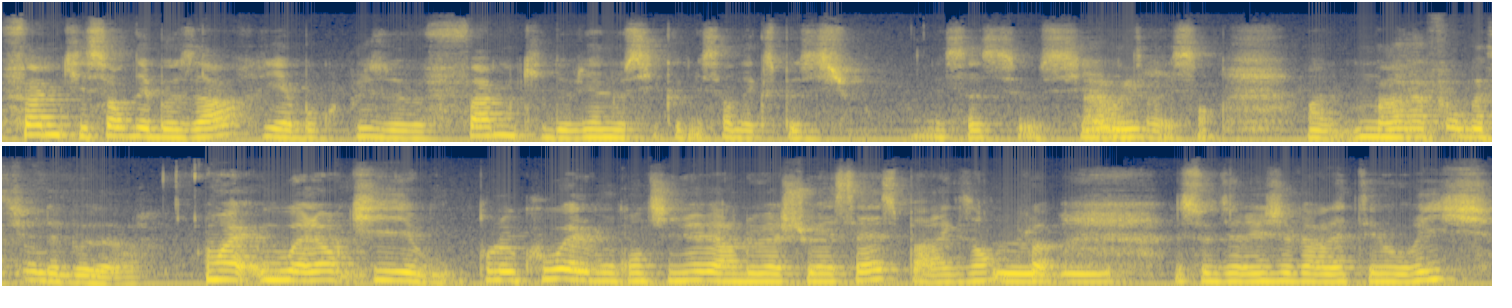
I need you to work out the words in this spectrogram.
femmes qui sortent des beaux-arts, il y a beaucoup plus de femmes qui deviennent aussi commissaires d'exposition. Et ça, c'est aussi Ah oui. intéressant. Ouais. Par la formation des beaux-arts. Ouais, ou alors qui, pour le coup, elles vont continuer vers le HESS, par exemple, et se diriger vers la théorie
